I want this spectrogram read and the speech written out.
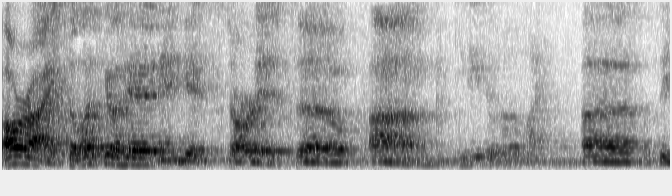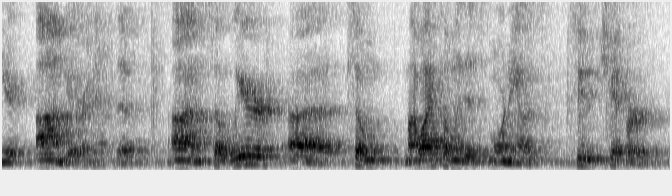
All right, so let's go ahead and get started. So, um, You need to vote lights uh, let's see here. I'm good right now. So, um, so we're uh, so my wife told me this morning I was too chipper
